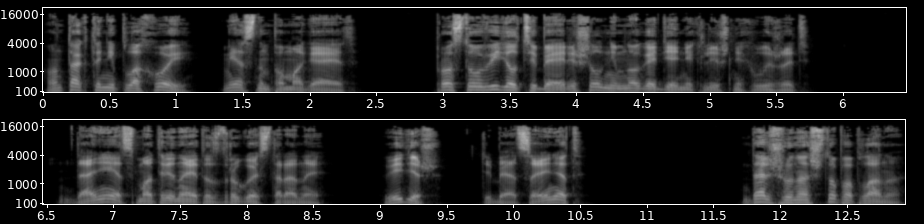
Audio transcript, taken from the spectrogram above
Он так-то неплохой, местным помогает. Просто увидел тебя и решил немного денег лишних выжать». «Да нет, смотри на это с другой стороны. Видишь, тебя оценят». Дальше у нас что по плану?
